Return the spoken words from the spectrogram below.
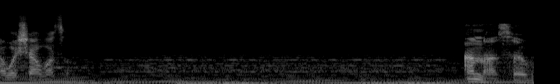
I wish I wasn't. I'm not sober.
